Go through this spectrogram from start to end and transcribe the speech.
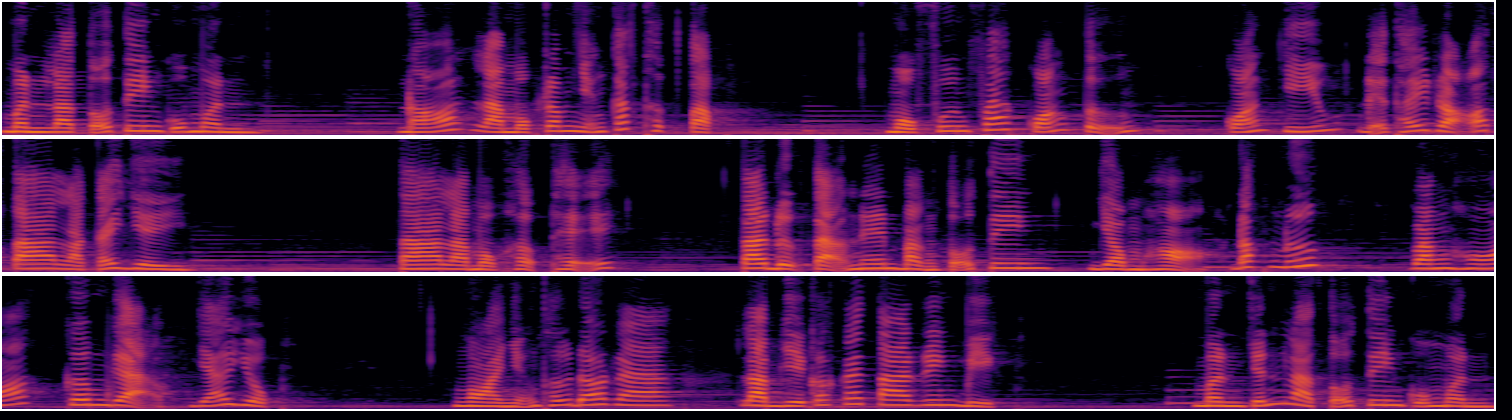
mình là tổ tiên của mình. Đó là một trong những cách thực tập, một phương pháp quán tưởng, quán chiếu để thấy rõ ta là cái gì. Ta là một hợp thể. Ta được tạo nên bằng tổ tiên, dòng họ, đất nước, văn hóa, cơm gạo, giáo dục. Ngoài những thứ đó ra, làm gì có cái ta riêng biệt? Mình chính là tổ tiên của mình.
